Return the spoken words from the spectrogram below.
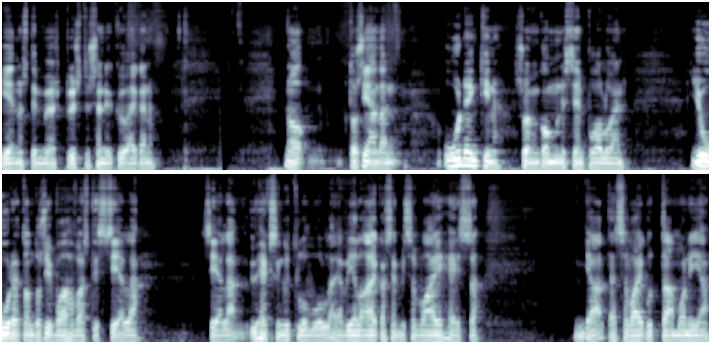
hienosti myös pystyssä nykyaikana. No tosiaan tämän uudenkin Suomen kommunistisen puolueen juuret on tosi vahvasti siellä, siellä 90-luvulla ja vielä aikaisemmissa vaiheissa. Ja tässä vaikuttaa monia,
